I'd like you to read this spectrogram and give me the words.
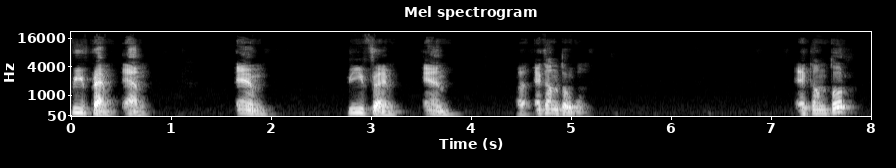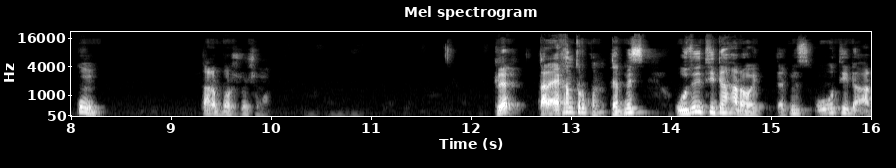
P prime N M P prime N একান্তর কোণ একান্তর কোণ তারা পরস্পর সমান। ক্লিয়ার তারা একান্তর কোণ। দ্যাট মিনস ও যদি থিটা হার হয় দ্যাট মিনস ও থিটা আর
